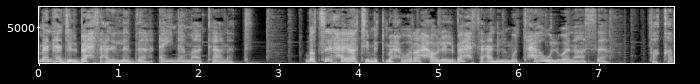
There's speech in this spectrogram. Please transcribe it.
منهج البحث عن اللذة أينما كانت. بتصير حياتي متمحورة حول البحث عن المتعة والوناسة فقط.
